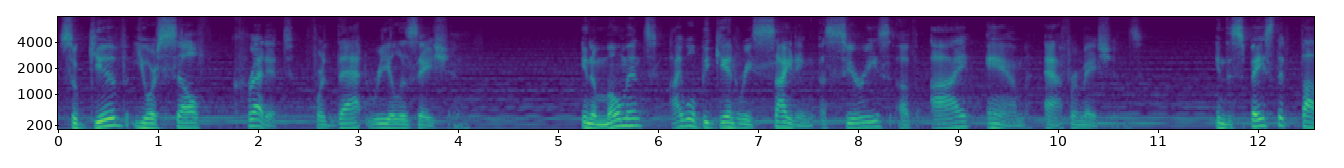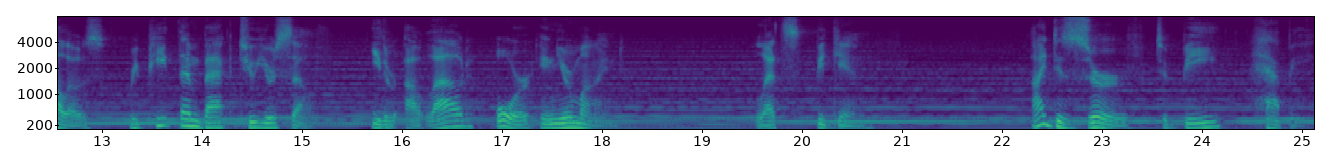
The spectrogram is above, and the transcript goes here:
So give yourself credit for that realization. In a moment, I will begin reciting a series of I am affirmations. In the space that follows, repeat them back to yourself, either out loud or in your mind. Let's begin. I deserve to be happy.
